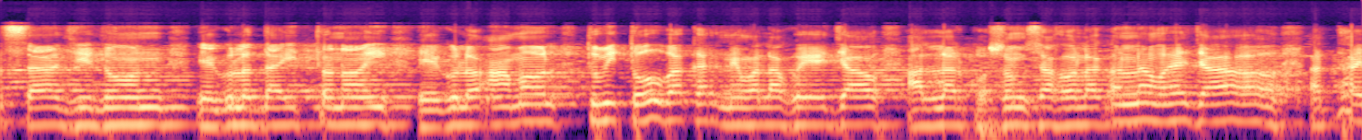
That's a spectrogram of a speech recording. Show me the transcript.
আসাজিদুন। এগুলো দায়িত্ব নয়, এগুলো আমল। তুমি তৌবা করনেওয়ালা হয়ে যাও, আল্লাহর প্রশংসা হলা আল্লাহ হয়ে যাও। তাই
